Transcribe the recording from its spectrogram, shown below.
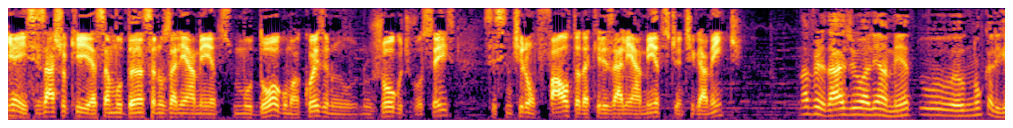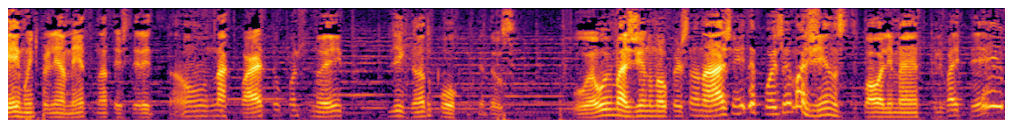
E aí, vocês acham que essa mudança nos alinhamentos mudou alguma coisa no, no jogo de vocês? Vocês sentiram falta daqueles alinhamentos de antigamente? Na verdade, o alinhamento, eu nunca liguei muito para alinhamento na terceira edição. Na quarta, eu continuei ligando pouco, entendeu? Tipo, Eu imagino o meu personagem e depois eu imagino qual alimento que ele vai ter e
